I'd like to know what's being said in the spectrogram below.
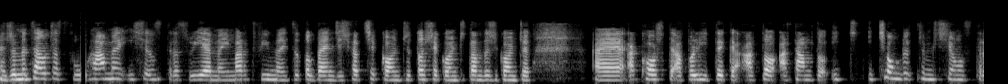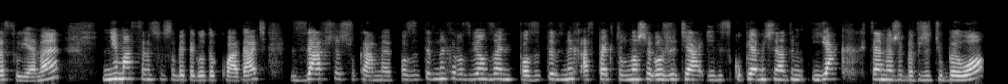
że my cały czas słuchamy i się stresujemy i martwimy, i co to będzie, świat się kończy, to się kończy, tam to się kończy. E, a koszty, a polityka, a to, a tamto i, i ciągle czymś się stresujemy. Nie ma sensu sobie tego dokładać. Zawsze szukamy pozytywnych rozwiązań, pozytywnych aspektów naszego życia i skupiamy się na tym, jak chcemy, żeby w życiu było,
